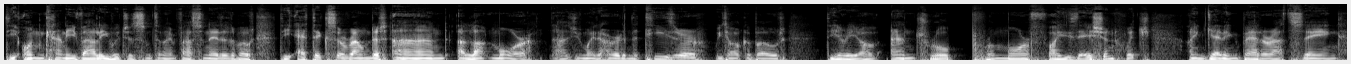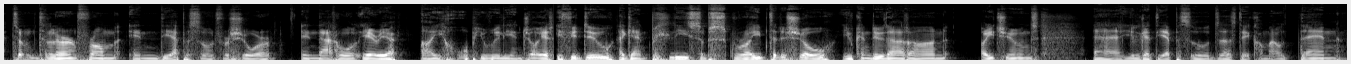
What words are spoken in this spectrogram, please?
the uncanny valley, which is something I'm fascinated about, the ethics around it, and a lot more. As you might have heard in the teaser, we talk about the area of anthropomorphization, which I'm getting better at saying. Something to learn from in the episode for sure in that whole area. I hope you really enjoy it. If you do, again, please subscribe to the show. You can do that on iTunes. Uh, you'll get the episodes as they come out then.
